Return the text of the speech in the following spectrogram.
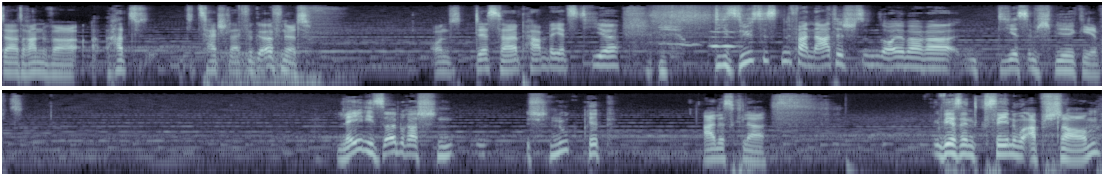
da dran war, hat die Zeitschleife geöffnet. Und deshalb haben wir jetzt hier die süßesten, fanatischsten Säuberer, die es im Spiel gibt. Lady Säuberer Schn Schnuckprip. Alles klar. Wir sind Xeno-Abschaum.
